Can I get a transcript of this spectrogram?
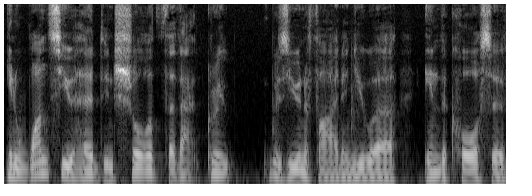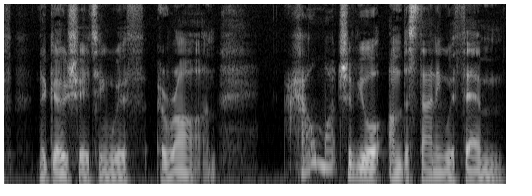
you know, once you had ensured that that group was unified and you were in the course of negotiating with Iran, how much of your understanding with them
